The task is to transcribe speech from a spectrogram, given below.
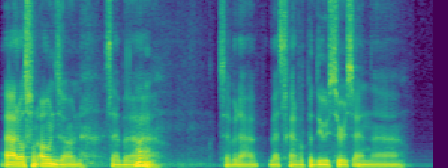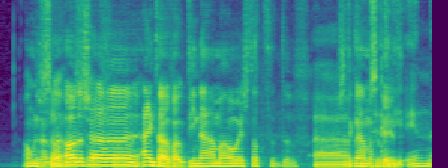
Eh, dat was van Ownzone. Ze hebben, Oh. ze hebben daar wedstrijden voor producers en... eh, Oh, zo. Sounds oh dat is of, eh, Eindhoven ook. Dynamo is dat... De... eh, Zit ik nou hoe maar zitten die in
